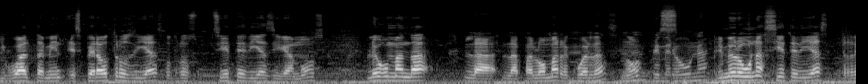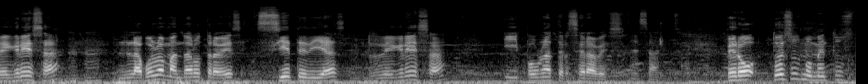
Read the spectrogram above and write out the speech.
Igual también espera otros días, otros siete días, digamos. Luego manda la, la paloma, ¿recuerdas? ¿no? Primero una. Primero una, siete días, regresa, la vuelve a mandar otra vez, siete días, regresa y por una tercera vez. Exacto. Pero todos esos momentos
